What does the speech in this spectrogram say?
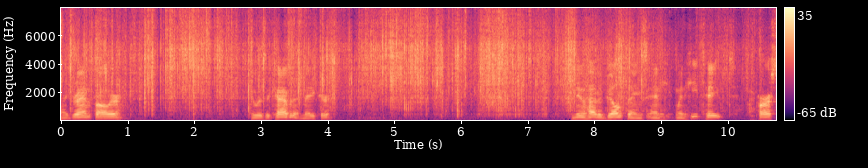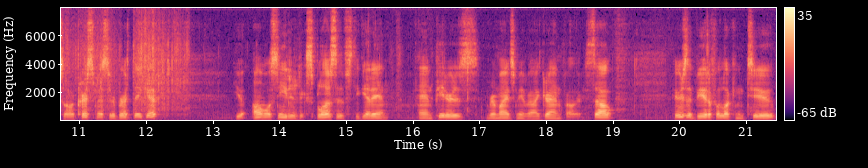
My grandfather, who was a cabinet maker, knew how to build things and when he taped a parcel, a Christmas or birthday gift, you almost needed explosives to get in. And Peter's reminds me of my grandfather. So here's a beautiful looking tube.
